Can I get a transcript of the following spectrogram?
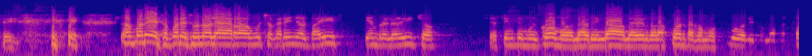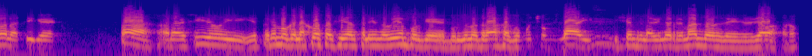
sí, sí. No, por eso, por eso uno le ha agarrado mucho cariño al país, siempre lo he dicho. Se siente muy cómodo, me ha brindado, me ha abierto las puertas como fútbol y como persona, así que ah, agradecido y esperemos que las cosas sigan saliendo bien porque porque uno trabaja con mucho humildad y, siempre la viene remando desde, desde, abajo, ¿no?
